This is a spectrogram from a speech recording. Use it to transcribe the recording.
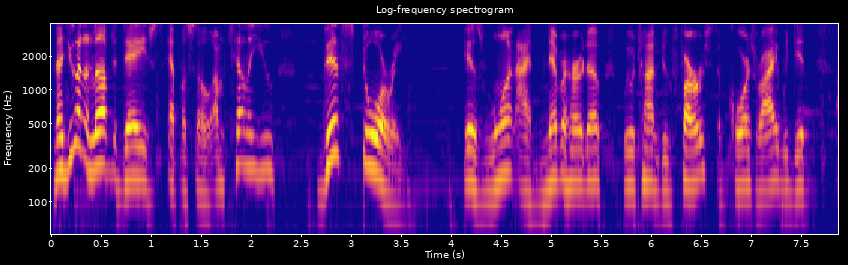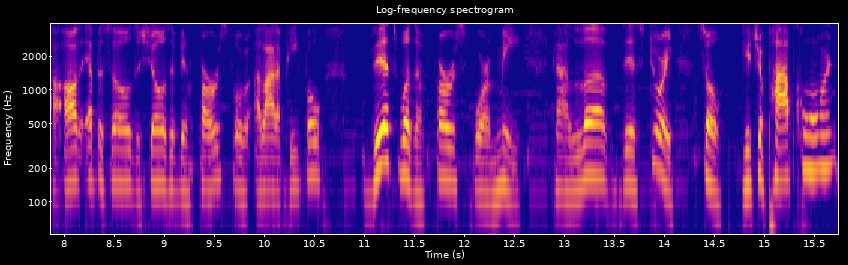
Now, you're to love today's episode. I'm telling you, this story is one I've never heard of. We were trying to do first, of course, right? We did uh, all the episodes, the shows have been first for a lot of people. This was a first for me, and I love this story. So get your popcorn,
